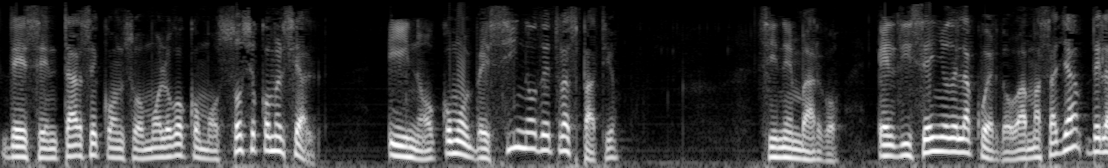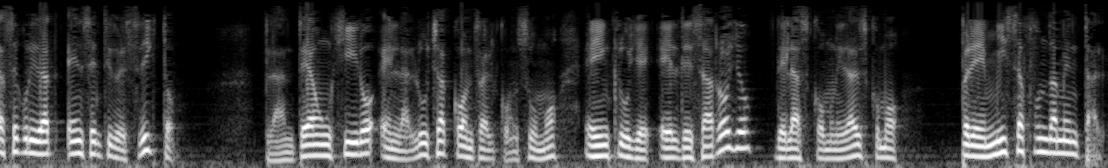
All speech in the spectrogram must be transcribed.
de sentarse con su homólogo como socio comercial y no como vecino de traspatio. Sin embargo, el diseño del acuerdo va más allá de la seguridad en sentido estricto plantea un giro en la lucha contra el consumo e incluye el desarrollo de las comunidades como premisa fundamental.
